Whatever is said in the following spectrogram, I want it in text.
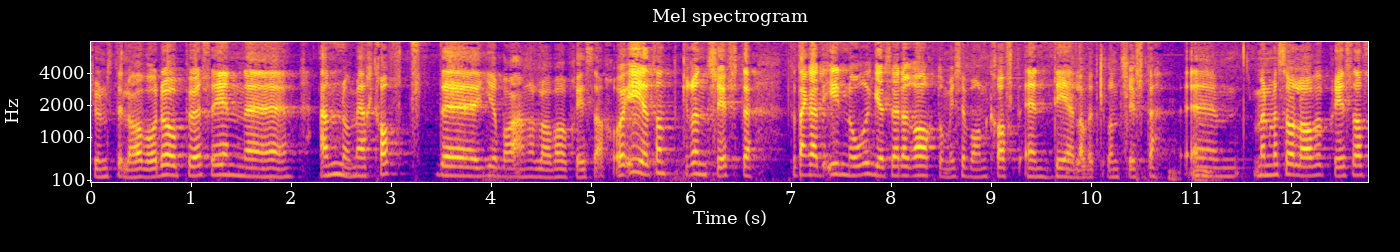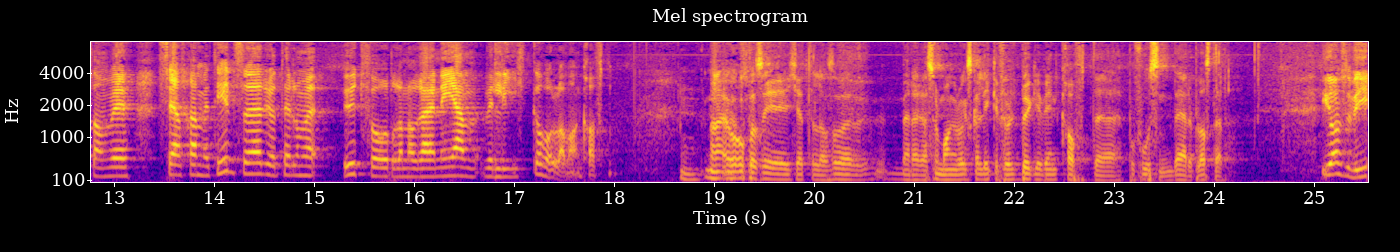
kunstig lave. Og da pøse inn eh, enda mer kraft, det gir bare enda lavere priser. Og i et sånt grønt skifte så tenker jeg at I Norge så er det rart om ikke vannkraft er en del av et grønt skifte. Um, men med så lave priser som vi ser frem i tid, så er det jo til og med utfordrende å regne hjem vedlikehold av vannkraften. Mm. Men jeg håper å si, Kjetil, altså, med det resonnementet dere skal like fullt bygge vindkraft eh, på Fosen, det er det plass til? Ja, altså vi,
